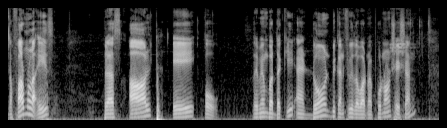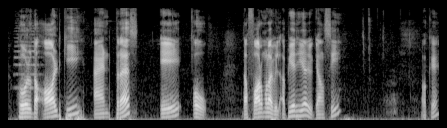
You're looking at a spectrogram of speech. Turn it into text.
the formula is press alt a o. Remember the key and don't be confused about my pronunciation. Hold the alt key and press a o. The formula will appear here you can see. Okay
